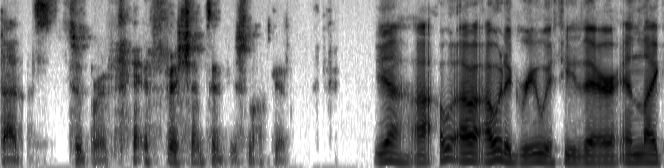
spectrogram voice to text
that's super efficient if you smoke it. Yeah, I, I would agree with you there. And like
